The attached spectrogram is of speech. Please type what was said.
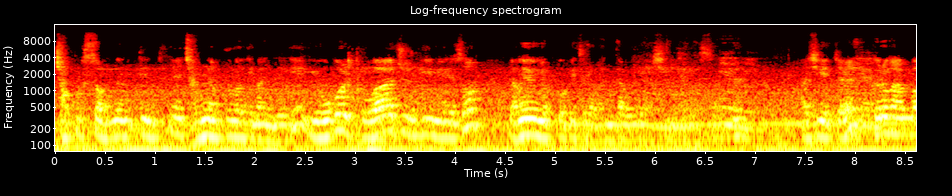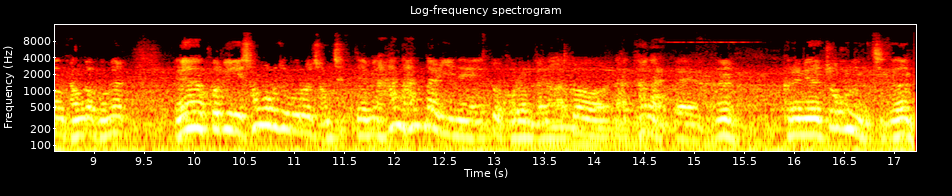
적극성 있는 장난꾸러기 만들기, 요걸 도와주기 위해서 영양요법이 들어간다고 이해하시면 되겠어요. 예, 예. 아시겠죠? 네. 그러고 한번 경과 보면 영양요법이 성공적으로 정착되면 한 한 달 이내에 또 그런 변화가 또 나타날 거예요. 응. 그러면 조금 지금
